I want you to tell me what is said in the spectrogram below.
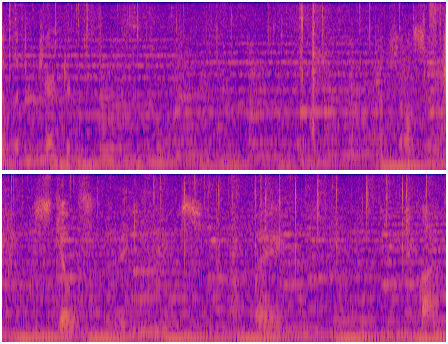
build up your character. There's also skills that they can use while playing each class.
